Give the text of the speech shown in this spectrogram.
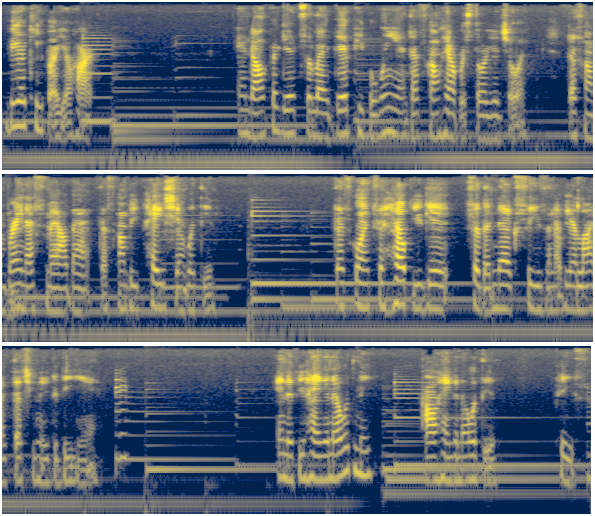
be a keeper of your heart. And don't forget to let good people win. That's going to help restore your joy. That's going to bring that smile back. That's going to be patient with you. That's going to help you get to the next season of your life that you need to be in. And if you're hanging out with me, I'll hang out with you. Peace.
